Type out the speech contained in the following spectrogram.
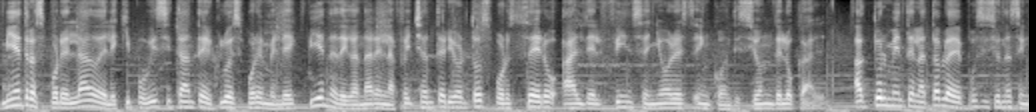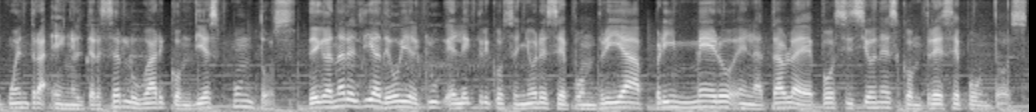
Mientras por el lado del equipo visitante el Club Sport Emelec viene de ganar en la fecha anterior 2 por 0 al Delfín Señores en condición de local. Actualmente en la tabla de posiciones se encuentra en el tercer lugar con 10 puntos. De ganar el día de hoy el Club Eléctrico Señores se pondría primero en la tabla de posiciones con 13 puntos.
